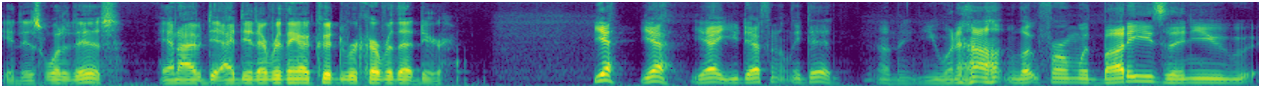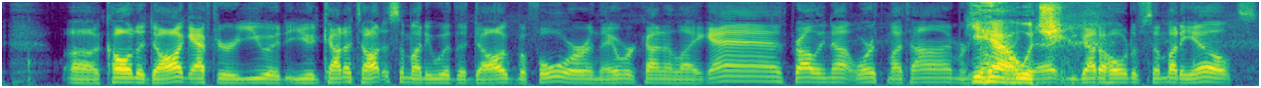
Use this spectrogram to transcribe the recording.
it is what it is. And I, di- I did everything I could to recover that deer. Yeah, yeah, yeah. You definitely did. I mean, you went out and looked for them with buddies, then you uh, called a dog after you had you had kind of talked to somebody with a dog before, and they were kind of like, ah, it's probably not worth my time, or something Yeah, like which- that. you got a hold of somebody else,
